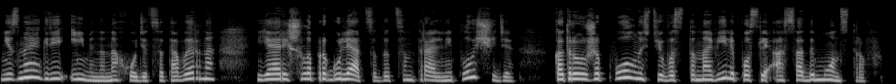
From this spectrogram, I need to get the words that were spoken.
Не зная, где именно находится таверна, я решила прогуляться до центральной площади, которую уже полностью восстановили после осады монстров.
